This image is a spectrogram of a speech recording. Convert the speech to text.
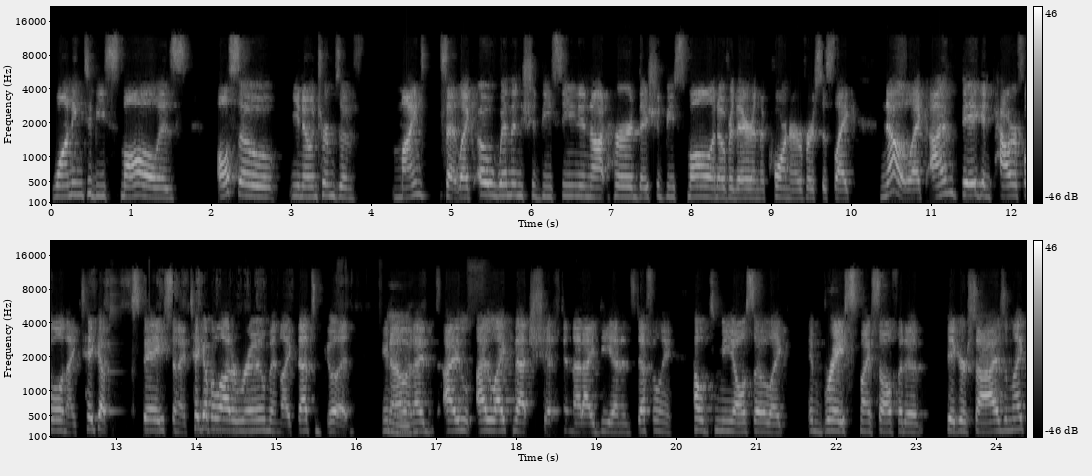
wanting to be small is also you know in terms of mindset like oh women should be seen and not heard. They should be small and over there in the corner versus like no like i'm big and powerful and i take up space and i take up a lot of room and like that's good you know Mm. and I, I i like that shift in that idea and it's definitely helped me also like embrace myself at a bigger size. I'm like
